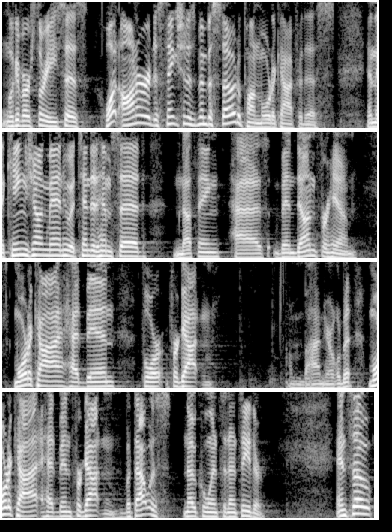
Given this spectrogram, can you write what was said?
look at verse 3, he says, What honor or distinction has been bestowed upon Mordecai for this? And the king's young men who attended him said, Nothing has been done for him. Mordecai had been for, forgotten. I'm behind here a little bit. Mordecai had been forgotten, but that was no coincidence either. And so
